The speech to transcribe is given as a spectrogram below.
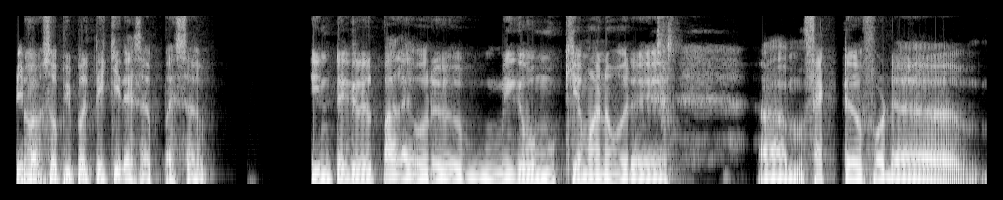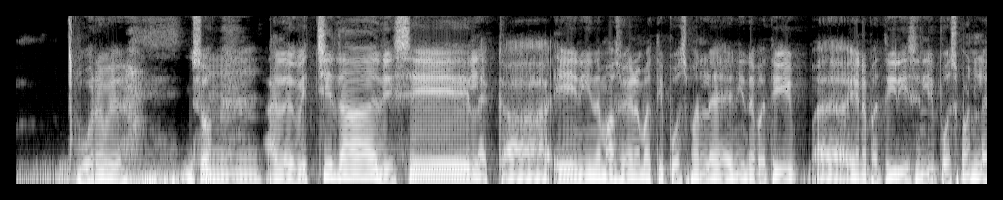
People. no, so people take it as a as a integral பல ஒரு மிகவும் முக்கியமான ஒரு um, factor for the உறவு ஸோ அதை வச்சு தான் they say like uh, ஏய் நீ இந்த மாதம் என்னை பற்றி போஸ்ட் பண்ணல நீ இதை பற்றி என்னை பற்றி ரீசென்ட்லி போஸ்ட் பண்ணல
